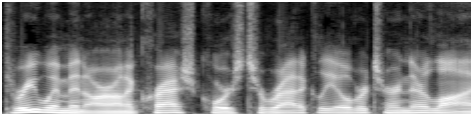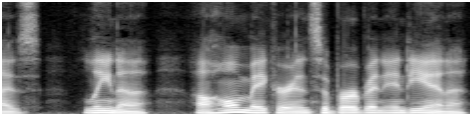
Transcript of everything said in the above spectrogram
three women are on a crash course to radically overturn their lives, Lena, a homemaker in suburban Indiana,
